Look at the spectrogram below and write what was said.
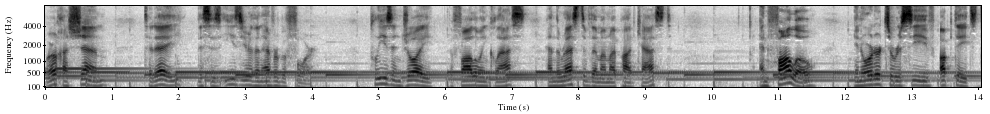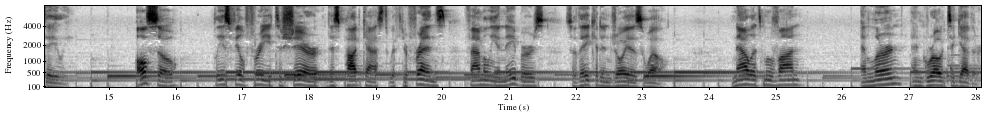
Baruch Hashem, today this is easier than ever before. Please enjoy the following class and the rest of them on my podcast, and follow in order to receive updates daily. Also, please feel free to share this podcast with your friends, family, and neighbors so they could enjoy as well. Now let's move on and learn and grow together.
